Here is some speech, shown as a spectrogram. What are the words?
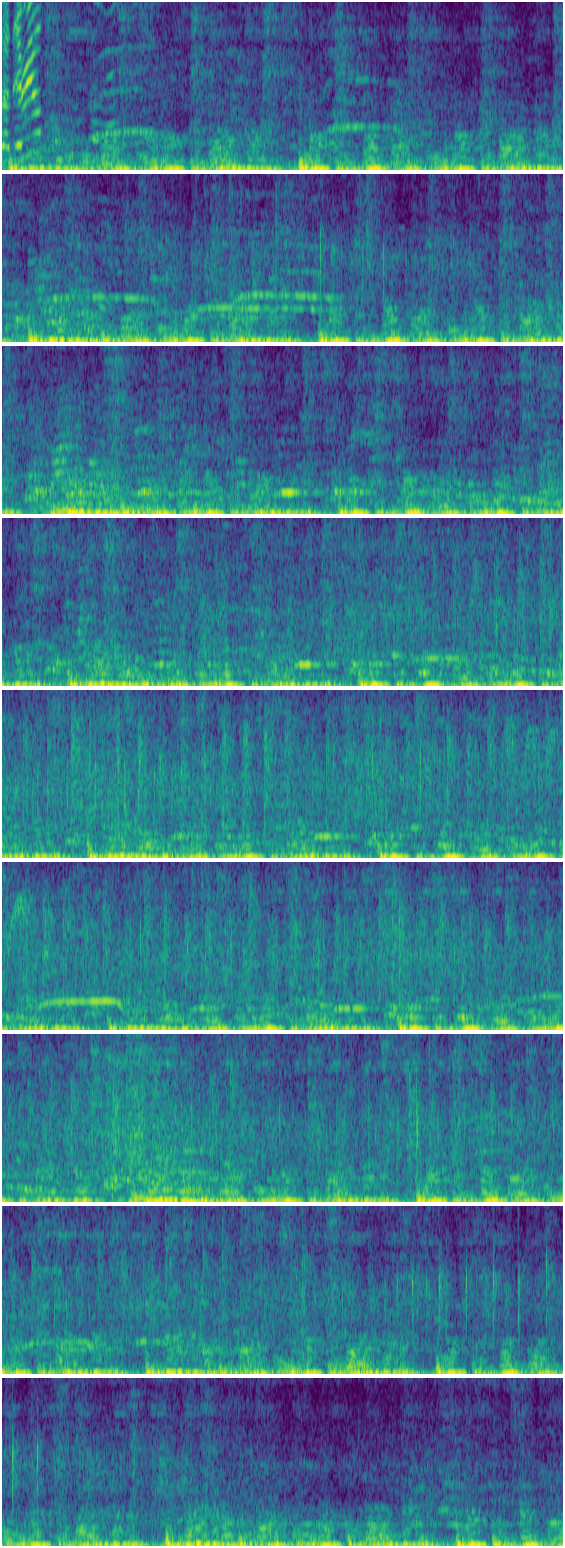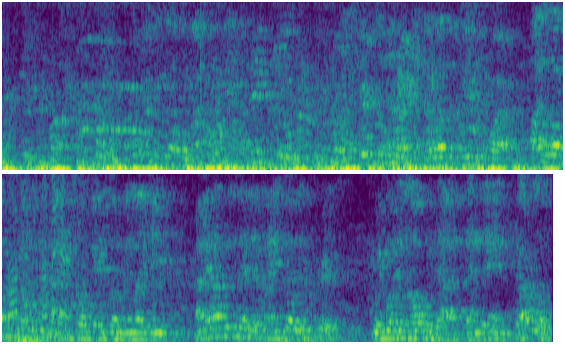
Is that Ariel? Something like this. And I have to say that when I saw the scripts, we got in love with that. And then Carlos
